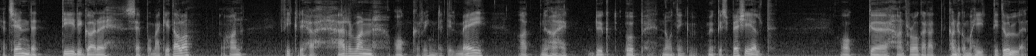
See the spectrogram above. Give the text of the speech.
Jag kände tidigare Seppo Mäkitalo och han fick det här härvan och ringde till mig att nu har det dykt upp någonting mycket speciellt och eh, han frågade att kan du komma hit till tullen?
